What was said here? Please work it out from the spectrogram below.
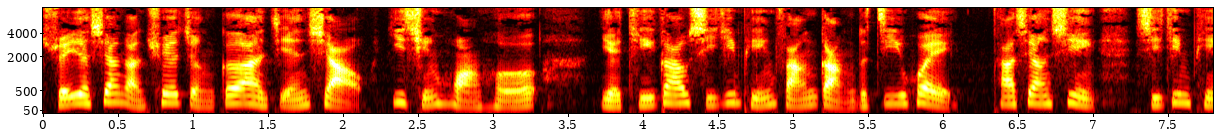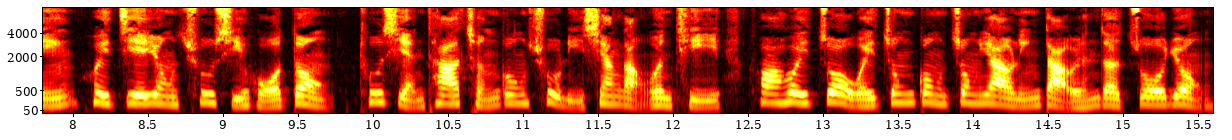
隨着香港確診個案減少，疫情緩和，也提高習近平訪港的機會。他相信习近平会借用出席活动，凸显他成功处理香港问题，发挥作为中共重要领导人的作用。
